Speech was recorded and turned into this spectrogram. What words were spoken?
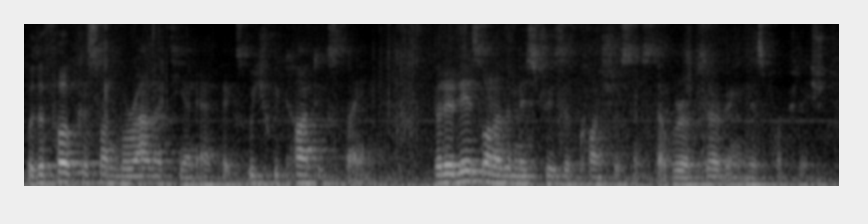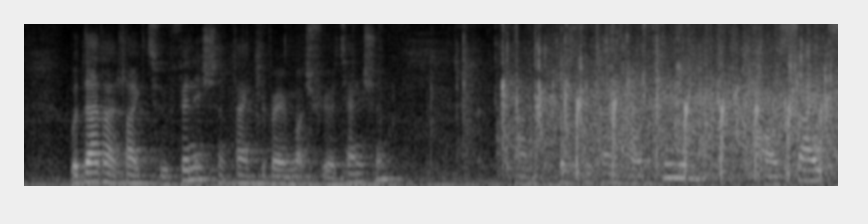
with a focus on morality and ethics, which we can't explain. But it is one of the mysteries of consciousness that we're observing in this population. With that, I'd like to finish and thank you very much for your attention. Um, just to thank our team, our sites,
